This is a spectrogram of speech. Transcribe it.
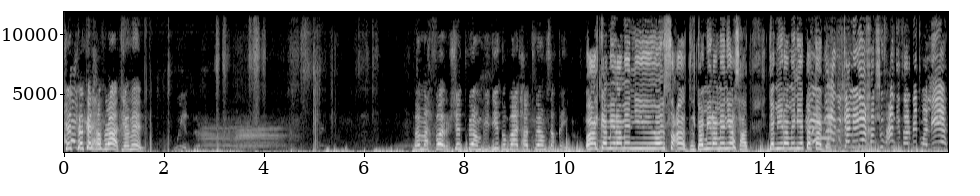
شد فك الحفرات يا ميل ثم احفر شد فيهم بيديك وبعد حط فيهم سقيك. الكاميرا من يصعد الكاميرا من يصعد الكاميرا من يتقدم هذه الكاميرا خلينا نشوف عندي ضربت ولا إيه؟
